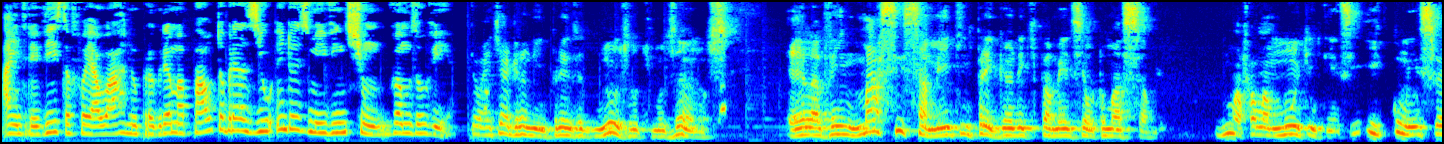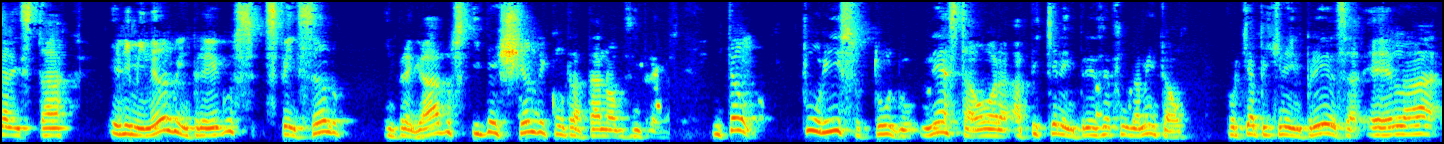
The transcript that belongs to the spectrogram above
A entrevista foi ao ar no programa Pauta Brasil em 2021. Vamos ouvir. Então, é a grande empresa, nos últimos anos, ela vem maciçamente empregando equipamentos de automação de uma forma muito intensa e com isso ela está eliminando empregos, dispensando empregados e deixando de contratar novos empregados. Então, por isso tudo, nesta hora, a pequena empresa é fundamental, porque a pequena empresa ela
